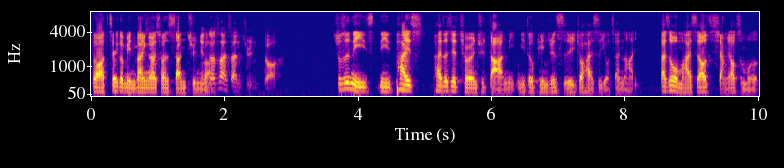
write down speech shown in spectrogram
对啊，这个名单应该算三军吧？应该算三军，对吧、啊？就是你你派派这些球员去打，你你的平均实力就还是有在那里，但是我们还是要想要怎么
